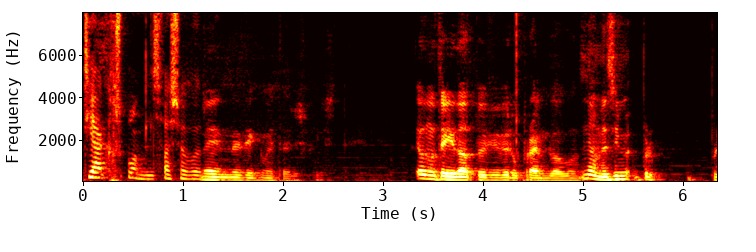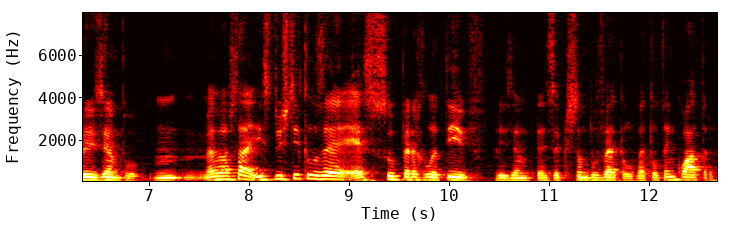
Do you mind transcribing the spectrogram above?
Tiago, responde-lhe, se faz favor. Nem, nem tenho comentários para isto. Ele não tem idade para viver o prime do Alonso. Não, mas por, por exemplo, hum, mas lá está, isso dos títulos é, é super relativo. Por exemplo, tens a questão do Vettel. O Vettel tem 4.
